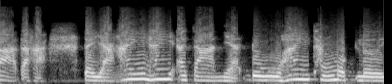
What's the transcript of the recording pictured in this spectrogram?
บาทอะค่ะ แต่อยากให้ให้อาจารย์เนี่ยดูให้ทั้งหมดเลย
